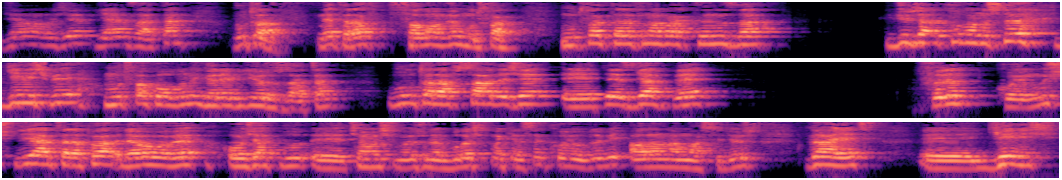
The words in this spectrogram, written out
can alıcı yer zaten bu taraf. Ne taraf? Salon ve mutfak. Mutfak tarafına baktığınızda güzel kullanışlı geniş bir mutfak olduğunu görebiliyoruz zaten. Bu taraf sadece e, tezgah ve fırın koyulmuş. Diğer tarafa lavabo ve ocak bu e, çamaşır özür bulaşık makinesinin koyulduğu bir alandan bahsediyoruz. Gayet e, geniş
